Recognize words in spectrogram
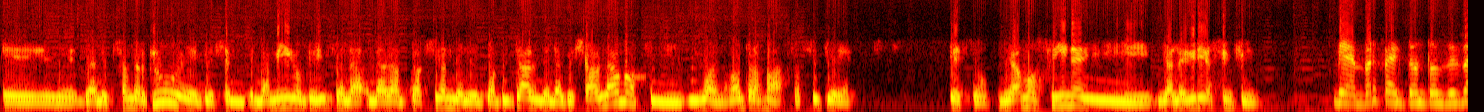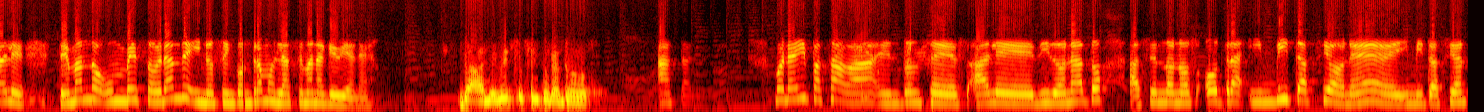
eh, de, Alexander Kluge, que es el, amigo que hizo la, adaptación del Capital de la que ya hablamos, y, bueno, otras más. Así que eso, veamos cine y, y alegría sin fin. Bien, perfecto. Entonces, dale, te mando un beso grande y nos encontramos la semana que viene. Dale, besos ahí para todos. Hasta luego. Bueno, ahí pasaba entonces Ale Di Donato haciéndonos otra invitación, ¿eh? invitación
